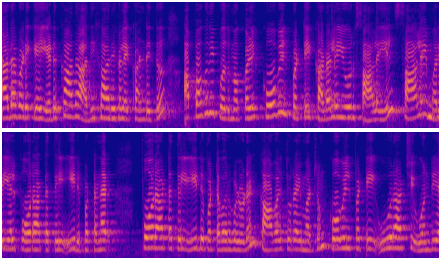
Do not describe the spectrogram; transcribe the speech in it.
நடவடிக்கை எடுக்காத அதிகாரிகளை கண்டித்து அப்பகுதி பொதுமக்கள் கோவில்பட்டி கடலையூர் சாலையில் சாலை மறியல் போராட்டத்தில் ஈடுபட்டனர். போராட்டத்தில் ஈடுபட்டவர்களுடன் காவல்துறை மற்றும் கோவில்பட்டி ஊராட்சி ஒன்றிய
